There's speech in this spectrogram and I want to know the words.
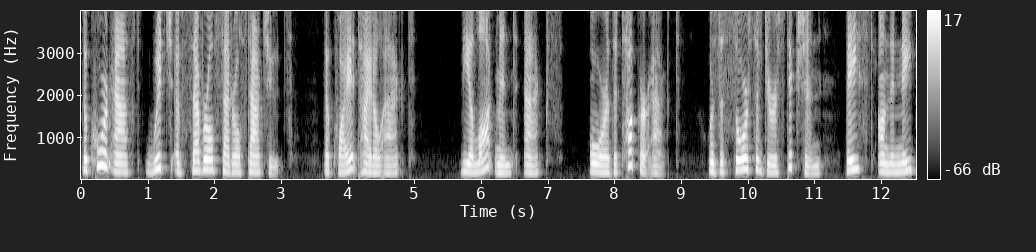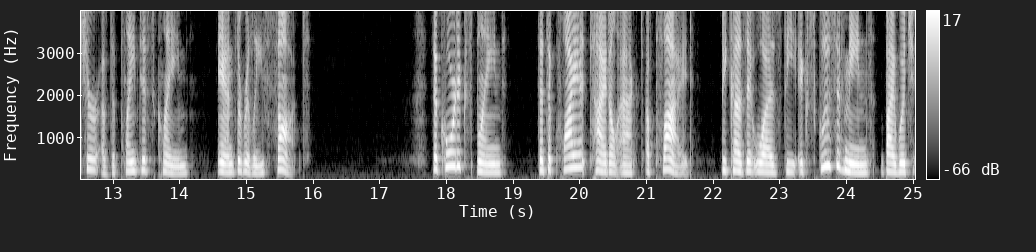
the court asked which of several federal statutes, the Quiet Title Act, the Allotment Acts, or the Tucker Act, was the source of jurisdiction based on the nature of the plaintiff's claim and the relief sought. The court explained that the Quiet Title Act applied because it was the exclusive means by which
